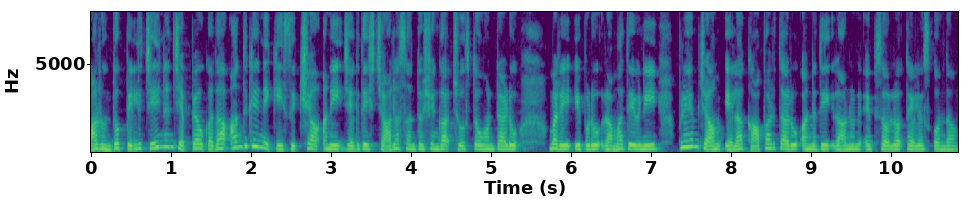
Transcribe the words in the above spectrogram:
అరుణ్తో పెళ్ళి చేయనని చెప్పావు కదా అందుకే నీకు ఈ శిక్ష అని జగదీష్ చాలా సంతోషంగా చూస్తూ ఉంటాడు. మరి ఇప్పుడు రమాదేవిని ప్రేమ్ జామ్ ఎలా కాపాడతారు అన్నది రానున్న ఎపిసోడ్లో తెలుసుకుందాం.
